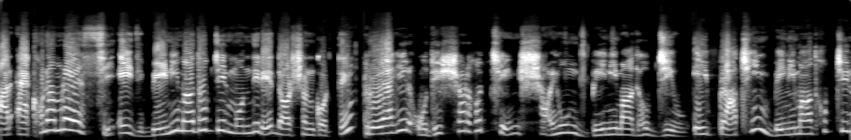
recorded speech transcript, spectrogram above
আর এখন আমরা এসেছি এই যে বেনি মাধবজির মন্দিরে দর্শন করতে। প্রয়াগের অধীশ্বর হচ্ছেন স্বয়ং বেনি মাধবজিও। এই প্রাচীন বেনি মাধবজির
